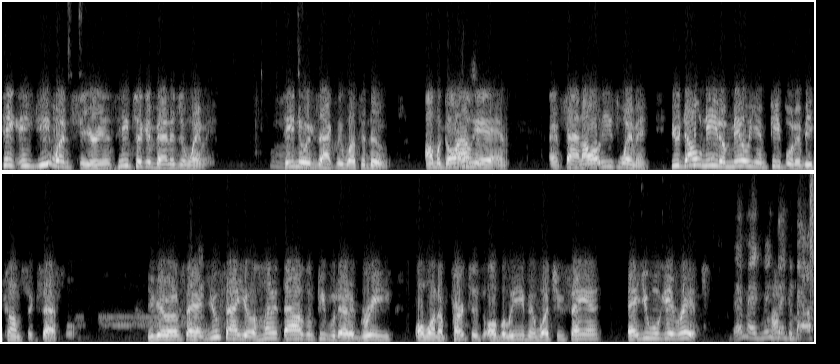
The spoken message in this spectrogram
He he, he wasn't serious. He took advantage of women. He knew exactly what to do. I'm gonna go out here and and find all these women. You don't need a million people to become successful. You get what I'm saying? You find your hundred thousand people that agree or want to purchase or believe in what you're saying, and you will get rich. That makes me I think can- about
